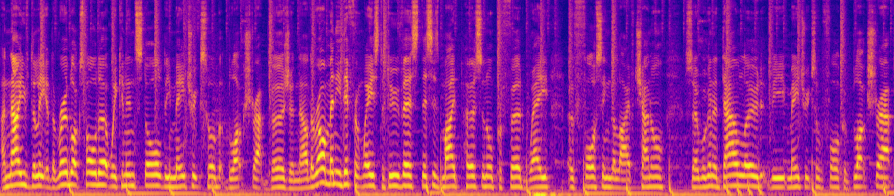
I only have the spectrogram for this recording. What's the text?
And now you've deleted the Roblox folder we can install the Matrix Hub Bloxstrap version. Now there are many different ways to do this. This is my personal preferred way of forcing the live channel. So we're going to download the Matrix Hub fork of Bloxstrap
